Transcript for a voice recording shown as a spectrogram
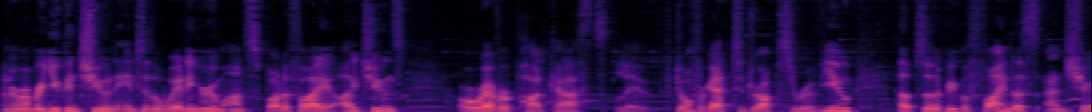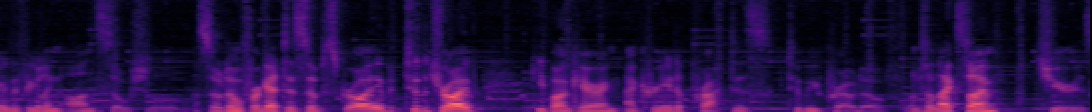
And remember, you can tune into the waiting room on Spotify, iTunes, or wherever podcasts live. Don't forget to drop us a review, helps other people find us, and share the feeling on social. So, don't forget to subscribe to the tribe, keep on caring, and create a practice to be proud of. Until next time, cheers.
